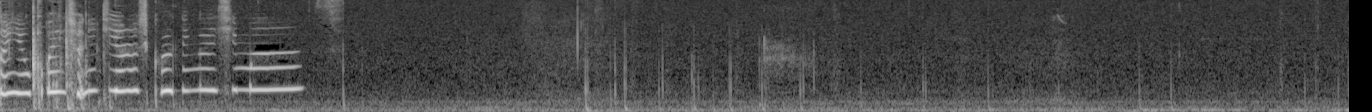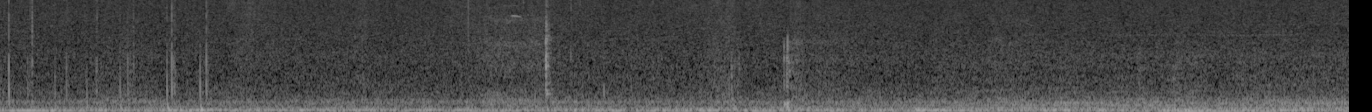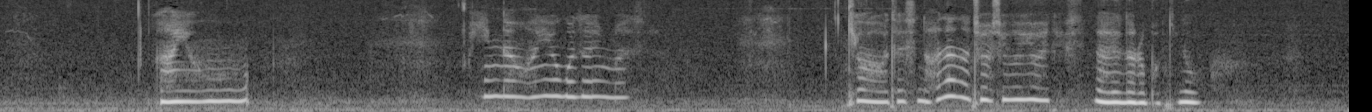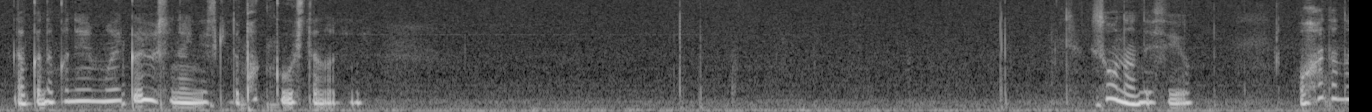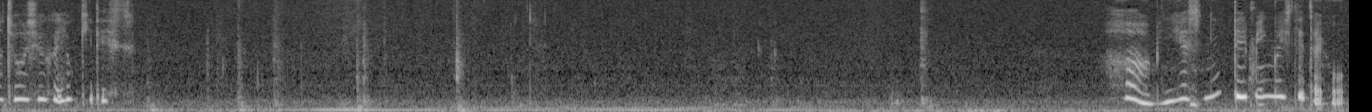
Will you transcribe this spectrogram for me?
開予初日よろしくお願いします。私の肌の調子が良いです。なぜならば昨日なかなかね毎回はしないんですけどパックをしたのでね。そうなんですよ。お肌の調子が良きです。右足にテーピングしてたよお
